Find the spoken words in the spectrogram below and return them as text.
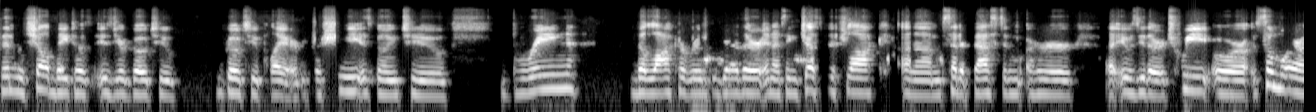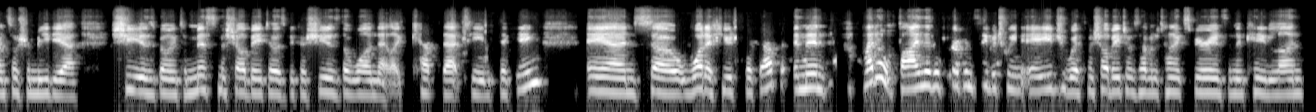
then Michelle Betos is your go-to go-to player because she is going to bring the locker room together. And I think Jess Fishlock um, said it best in her, uh, it was either a tweet or somewhere on social media. She is going to miss Michelle Betos because she is the one that like kept that team ticking. And so what a huge pickup. And then I don't find the discrepancy between age with Michelle Betos having a ton of experience and then Katie Lund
